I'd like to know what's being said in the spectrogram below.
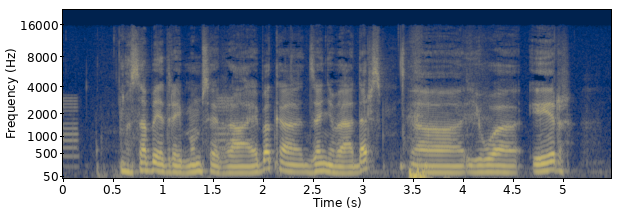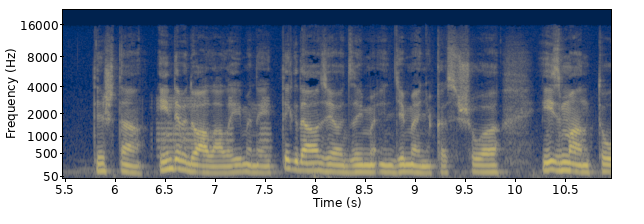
sabiedrība mums ir raiba, kā dzeņa vēders, uh, jo ir tieši tā individuālā līmenī tik daudz jau ģimeņu, kas šo izmanto.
